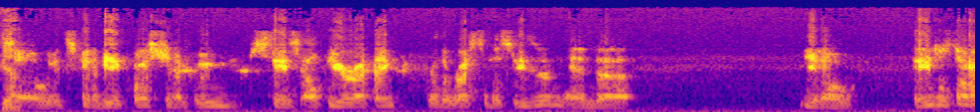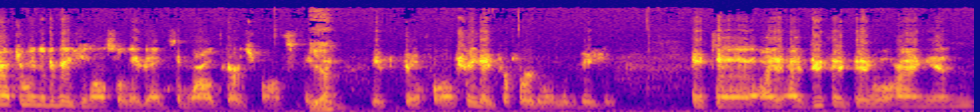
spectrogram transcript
Yeah. so it's going to be a question of who stays healthier. I think for the rest of the season, and uh, you know, the Angels don't have to win the division. Also, they got some wild card spots they, Yeah. could, they could go for. I'm sure they prefer to win the division, but uh, I, I do think they will hang in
